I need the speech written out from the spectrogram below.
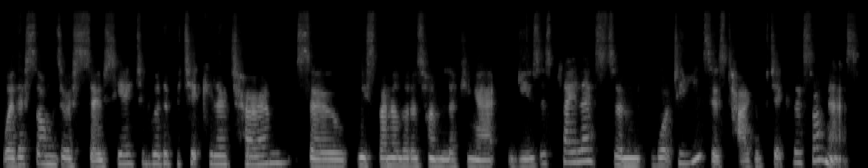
whether songs are associated with a particular term. So we spend a lot of time looking at users' playlists and what do users tag a particular song as?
